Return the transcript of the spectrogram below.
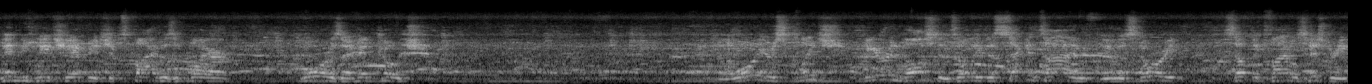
NBA championships, five as a player, more as a head coach. And the Warriors clinch here in Boston. It's only the second time in the story, Celtic finals history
